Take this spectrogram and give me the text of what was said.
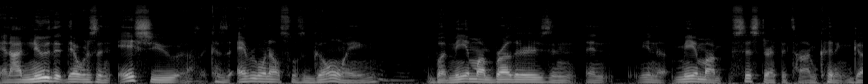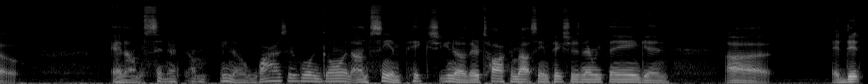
and I knew that there was an issue because everyone else was going, but me and my brothers and and you know me and my sister at the time couldn't go. And I'm sitting there, I'm you know why is everyone going? I'm seeing pictures, you know they're talking about seeing pictures and everything, and uh, it didn't.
